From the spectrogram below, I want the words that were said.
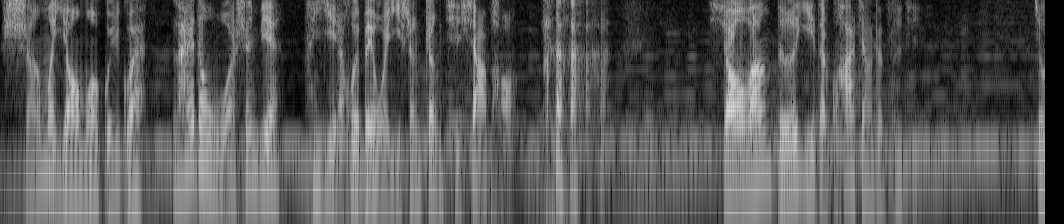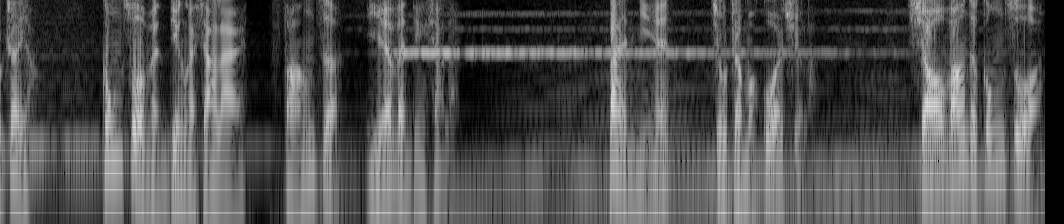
什么妖魔鬼怪来到我身边，也会被我一身正气吓跑。哈哈哈哈！小王得意地夸奖着自己。就这样，工作稳定了下来，房子也稳定下来。半年就这么过去了，小王的工作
